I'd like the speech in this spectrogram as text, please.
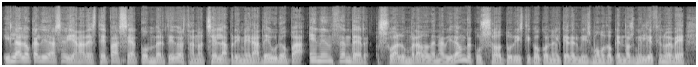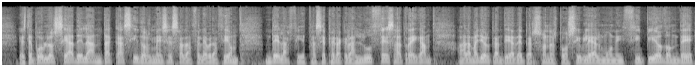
Y la localidad sevillana de Estepa se ha convertido esta noche en la primera de Europa en encender su alumbrado de Navidad, un recurso turístico con el que del mismo modo que en 2019 este pueblo se adelanta casi dos meses a la celebración de la fiesta. Se espera que las luces atraigan a la mayor cantidad de personas posible al municipio donde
